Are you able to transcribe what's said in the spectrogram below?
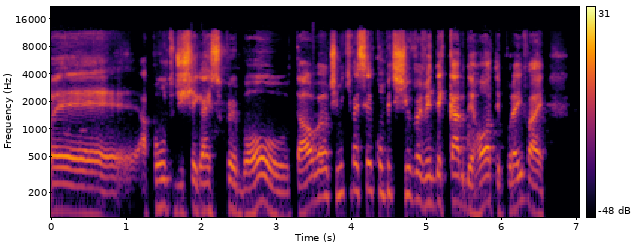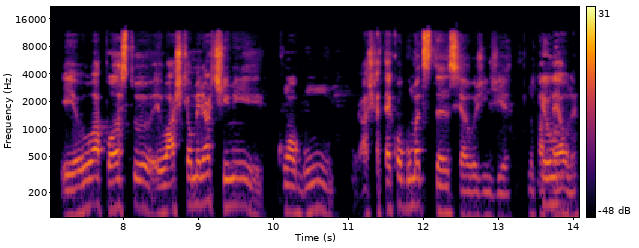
é, a ponto de chegar em Super Bowl tal, é um time que vai ser competitivo, vai vender caro derrota e por aí vai. Eu aposto, eu acho que é o melhor time com algum, acho que até com alguma distância hoje em dia, no papel, eu né?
